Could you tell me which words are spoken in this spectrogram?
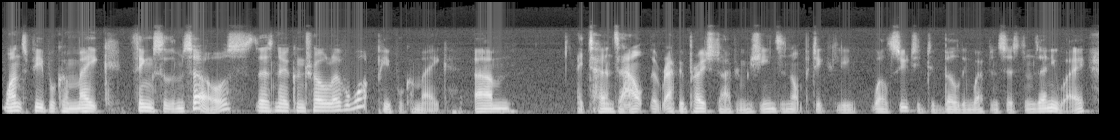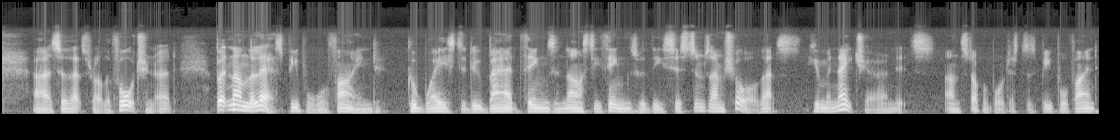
once people can make things for themselves, there's no control over what people can make. Um, it turns out that rapid prototyping machines are not particularly well suited to building weapon systems anyway, uh, so that's rather fortunate. But nonetheless, people will find good ways to do bad things and nasty things with these systems, I'm sure. That's human nature and it's unstoppable, just as people find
